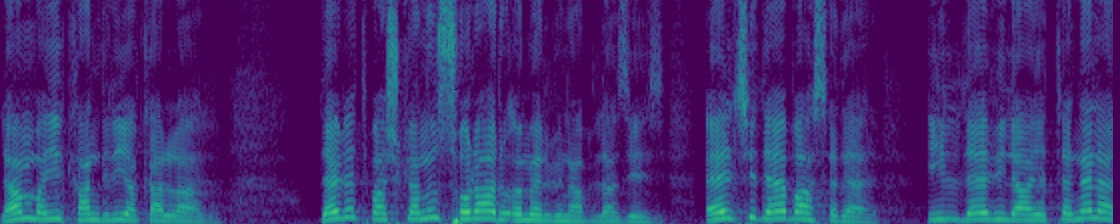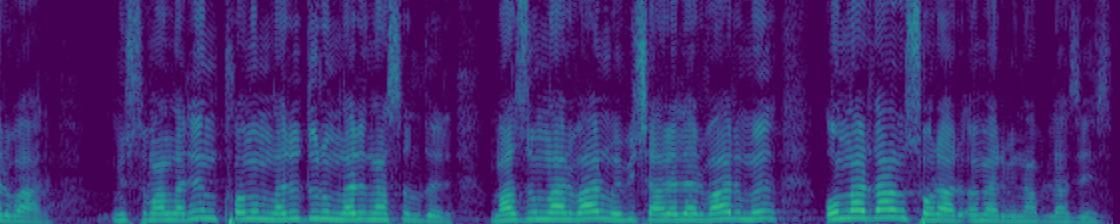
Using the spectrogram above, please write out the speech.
Lambayı kandili yakarlar. Devlet başkanı sorar Ömer bin Abdülaziz. Elçi de bahseder. İlde, vilayette neler var? Müslümanların konumları, durumları nasıldır? Mazlumlar var mı? Biçareler var mı? Onlardan sorar Ömer bin Abdülaziz.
